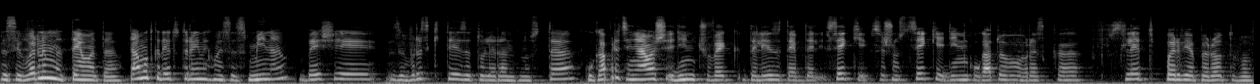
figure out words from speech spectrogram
Да се върнем на темата. Там, откъдето тръгнахме с Мина, беше за връзките, за толерантността. Кога преценяваш един човек, дали е за теб, дали... Всеки, всъщност всеки един, когато е във връзка, след първия период в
